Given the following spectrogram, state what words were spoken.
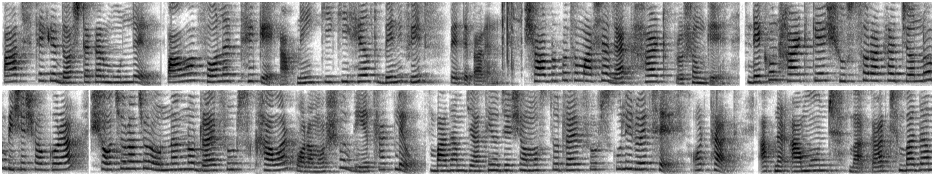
পাঁচ থেকে দশ টাকার মূল্যের পাওয়া ফলের থেকে আপনি কি কি হেলথ বেনিফিটস পেতে পারেন। সর্বপ্রথম আসা যাক হার্ট প্রসঙ্গে। দেখুন হার্টকে সুস্থ রাখার জন্য বিশেষজ্ঞরা সচরাচর অন্যান্য ড্রাই ফ্রুটস খাওয়ার পরামর্শ দিয়ে থাকলেও বাদাম জাতীয় যে সমস্ত ড্রাই ফ্রুটসগুলি রয়েছে, অর্থাৎ আপনার আমন্ড বা কাঠবাদাম,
